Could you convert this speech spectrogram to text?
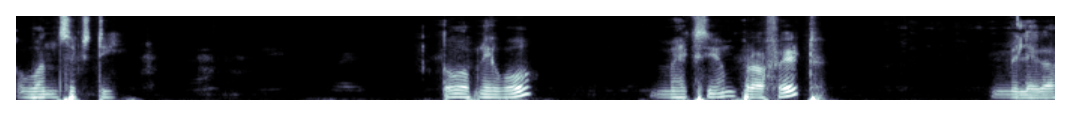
160 तो अपने को मैक्सिमम प्रॉफिट मिलेगा।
